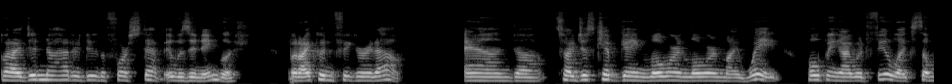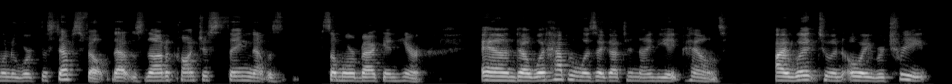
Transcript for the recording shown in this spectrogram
but i didn't know how to do the fourth step it was in english but i couldn't figure it out and uh, so I just kept getting lower and lower in my weight, hoping I would feel like someone who worked the steps felt. That was not a conscious thing, that was somewhere back in here. And uh, what happened was I got to 98 pounds. I went to an OA retreat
